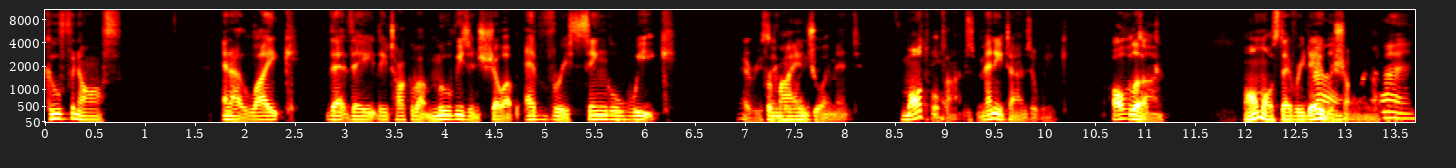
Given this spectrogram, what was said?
goofing off and i like that they they talk about movies and show up every single week every for single my week. enjoyment multiple times many times a week all the Look, time. almost every day we're showing up Fine.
